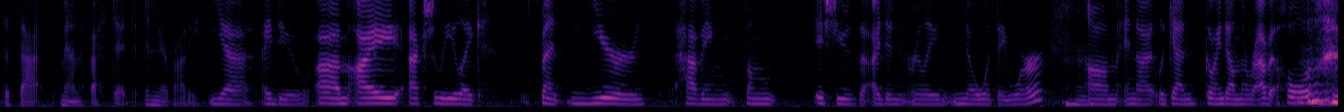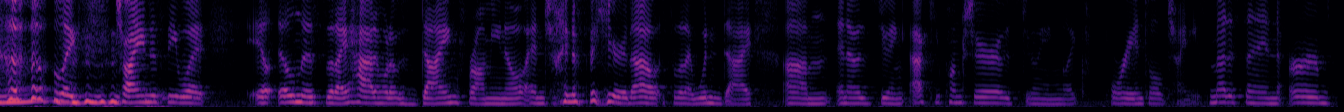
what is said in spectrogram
that that manifested in your body. Yeah, I do. Um, I actually like spent years having some issues that I didn't really know what they were. Um, and I, again, going down the rabbit hole, of, like trying to see what Ill- illness that I had and what I was dying from, you know, and trying to figure it out so that I wouldn't die. Um, and I was doing acupuncture, I was doing like Oriental Chinese medicine, herbs,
